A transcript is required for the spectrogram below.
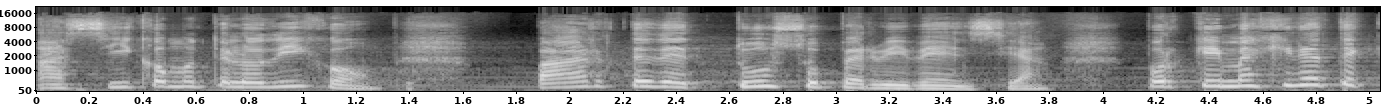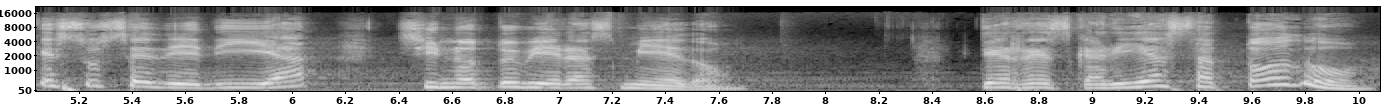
Así como te lo digo, parte de tu supervivencia. Porque imagínate qué sucedería si no tuvieras miedo. Te arriesgarías a todo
